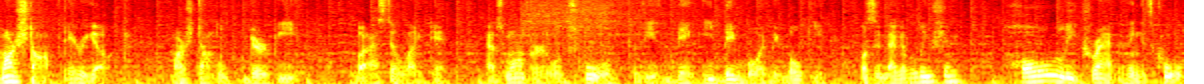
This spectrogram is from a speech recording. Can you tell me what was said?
Marshtomp. There we go. Marshtomp looked derpy, but I still liked it. And Swampert looks cool because he's the big, he's big boy, big bulky. Plus the Mega Evolution. Holy crap, I think it's cool.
